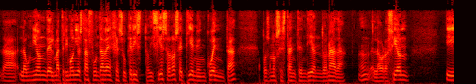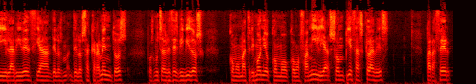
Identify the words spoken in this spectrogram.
la, unión del matrimonio está fundada en Jesucristo y si eso no se tiene en cuenta, pues no se está entendiendo nada. La oración y la vivencia de los, de los, sacramentos, pues muchas veces vividos como matrimonio, como, familia, son piezas claves para hacer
